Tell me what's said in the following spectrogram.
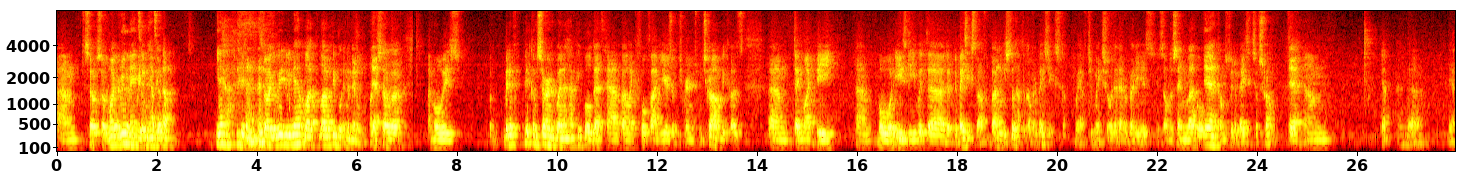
um, so so My the- roommate we didn't have yeah, yeah. so we, we didn't have a lot, lot of people in the middle. Right? Yeah. So uh, I'm always bit of, bit concerned when I have people that have uh, like four or five years of experience with Scrum because um, they might be um, bored easily with the, the, the basic stuff, but we still have to cover the basics. We have to make sure that everybody is, is on the same level when Yeah. it comes to the basics of Scrum. Yeah. Um, yeah, and uh, yeah,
